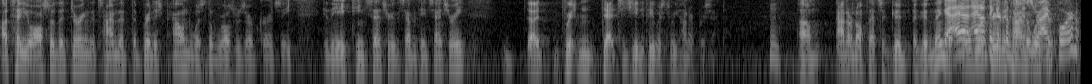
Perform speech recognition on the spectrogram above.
I'll tell you also that during the time that the British pound was the world's reserve currency in the 18th century or the 17th century, uh, Britain debt to GDP was 300 percent. Um, I don't know if that's a good a good thing. Hmm. Yeah, but I I don't think it's of time, something to strive the, for.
